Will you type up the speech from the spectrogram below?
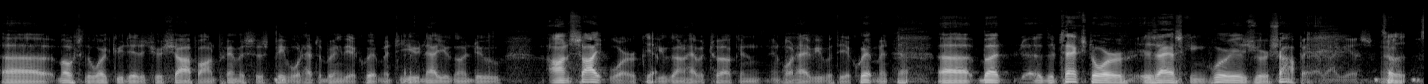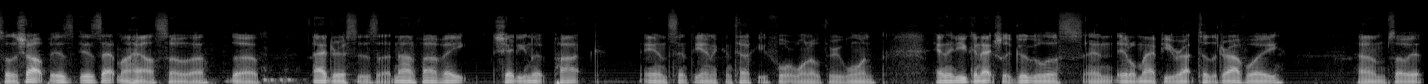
uh, most of the work you did at your shop on premises, people would have to bring the equipment to you. Now you're going to do on-site work. You're going to have a truck and, and what have you with the equipment. Uh, but uh, the tech store is asking, where is your shop at? I guess. So, so the shop is is at my house. So uh, the address is uh, nine five eight Shady Nook Pike in Cynthiana, Kentucky four one zero three one, and then you can actually Google us and it'll map you right to the driveway. Um, so it,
